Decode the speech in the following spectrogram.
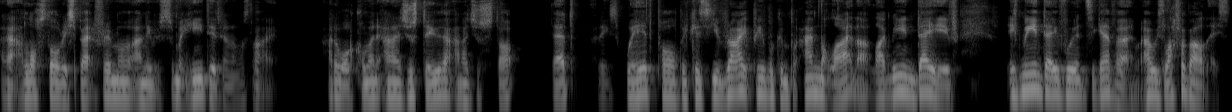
I lost all respect for him, and it was something he did, and I was like, "How do I come in?" And I just do that, and I just stop dead. And it's weird, Paul, because you're right. People can. I'm not like that. Like me and Dave. If me and Dave weren't together, I always laugh about this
